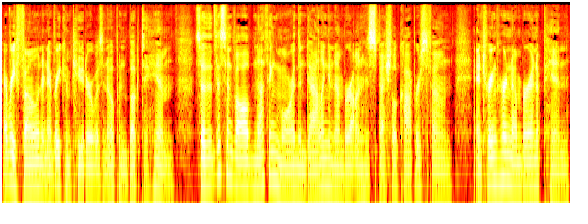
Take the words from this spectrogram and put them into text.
Every phone and every computer was an open book to him, so that this involved nothing more than dialing a number on his special copper's phone, entering her number and a PIN,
